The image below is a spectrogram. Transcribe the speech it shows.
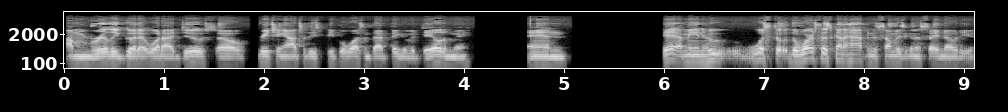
I'm really good at what I do. So reaching out to these people wasn't that big of a deal to me. And yeah, I mean, who? What's the the worst that's going to happen is somebody's going to say no to you.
